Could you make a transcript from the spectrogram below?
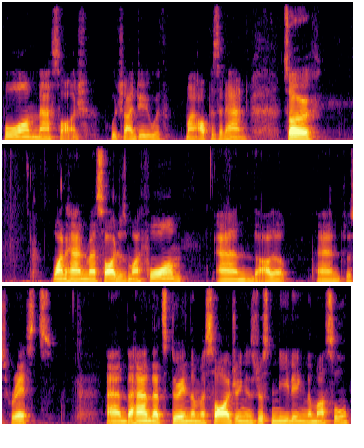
forearm massage, which I do with my opposite hand. So one hand massages my forearm and the other hand just rests. And the hand that's doing the massaging is just kneading the muscle.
